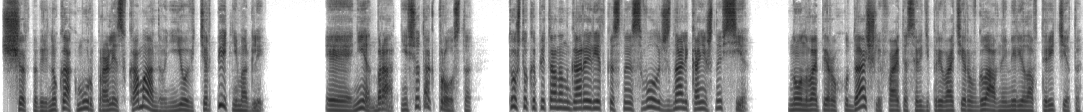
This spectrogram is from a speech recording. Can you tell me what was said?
Черт побери, ну как Мур пролез в командование, его ведь терпеть не могли. Э, нет, брат, не все так просто. То, что капитан Ангары редкостная сволочь, знали, конечно, все. Но он, во-первых, удачлив, а это среди приватиров главное мерило авторитета,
